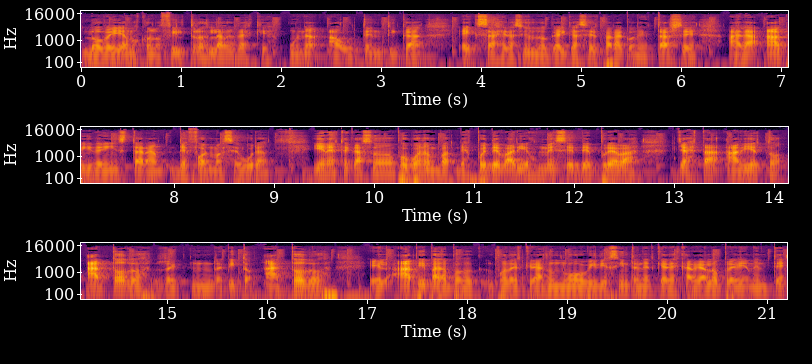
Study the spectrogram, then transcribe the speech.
Lo veíamos con los filtros, la verdad es que es una auténtica exageración lo que hay que hacer para conectarse a la API de Instagram de forma segura. Y en este caso, pues bueno, después de varios meses de pruebas, ya está abierto a todos, repito, a todos el API para poder crear un nuevo vídeo sin tener que descargarlo previamente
